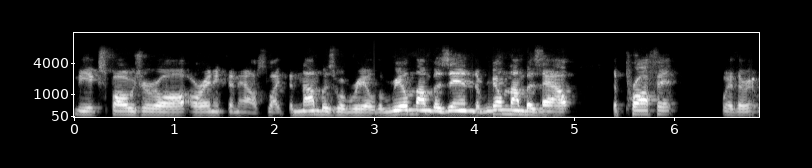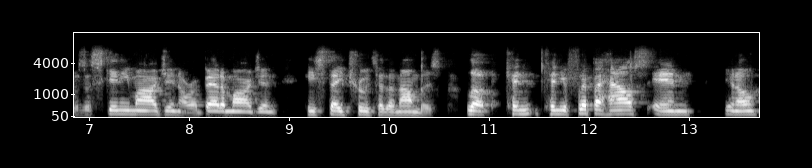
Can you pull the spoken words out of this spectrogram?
the exposure or, or anything else. Like the numbers were real, the real numbers in, the real numbers out, the profit, whether it was a skinny margin or a better margin, he stayed true to the numbers. Look, can can you flip a house in, you know,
